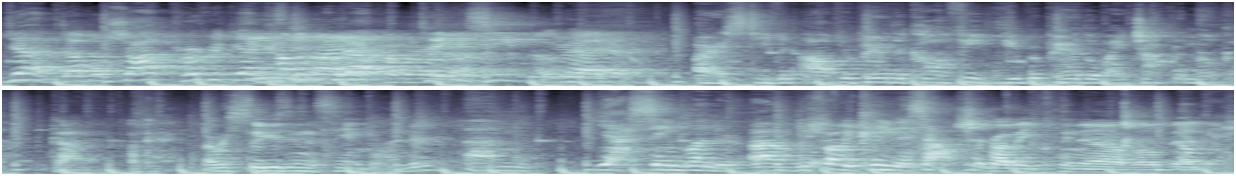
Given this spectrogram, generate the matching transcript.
Yeah, double shot, perfect. Yeah, coming right Yeah, up. coming Take right a seat. Okay. All right, Stephen, I'll prepare the coffee. You prepare the white chocolate mocha. Got it. Okay. Are we still using the same blender? Um, yeah, same blender. Um, we should probably clean this out. Should Probably clean it out a little bit. Okay.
